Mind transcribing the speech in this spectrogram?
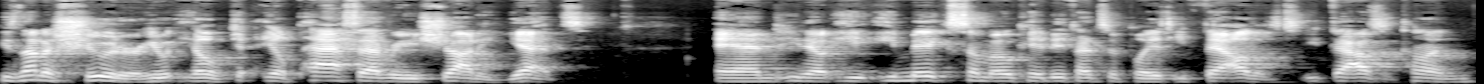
He's not a shooter. He, will he'll pass every shot he gets, and you know he, he makes some okay defensive plays. He fouls he fouls a ton.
